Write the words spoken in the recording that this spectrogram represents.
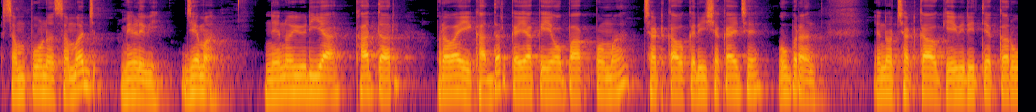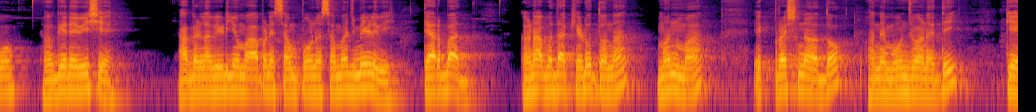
સંપૂર્ણ સમજ મેળવી. જેમાં નેનો યુરિયા ખાતર, પ્રવાહી ખાતર કયા કયા પાકોમાં છંટકાવ કરી શકાય છે, ઉપરાંત એનો છંટકાવ કેવી રીતે કરવો વગેરે વિશે આગળના વિડીયોમાં આપણે સંપૂર્ણ સમજ મેળવી. ત્યારબાદ ઘણા બધા ખેડૂતોના મનમાં એક પ્રશ્ન હતો અને મૂંઝવણ હતી કે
